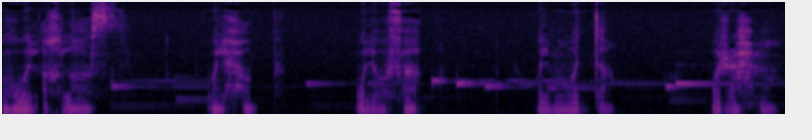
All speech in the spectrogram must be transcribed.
وهو الأخلاص والحب والوفاء والمودة والرحمة.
